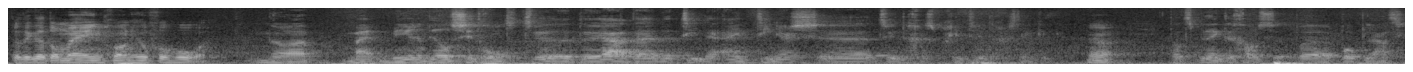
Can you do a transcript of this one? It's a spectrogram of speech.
dat, ik dat om me heen gewoon heel veel hoor? Nou, mijn merendeel zit rond de, de, ja, de, de, tien, de eindtieners, uh, twintigers, begin twintigers denk ik. Ja. Dat is denk ik de grootste eh, populatie.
